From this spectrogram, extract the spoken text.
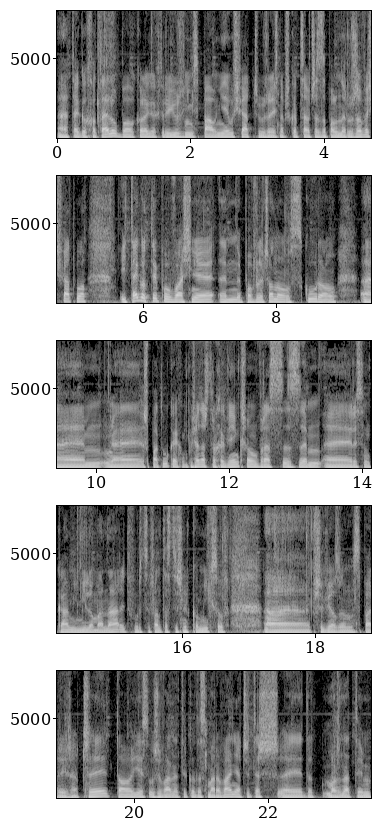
e, tego hotelu, bo kolega, który już w nim spał, nie uświadczył, że jest na przykład cały czas zapalone różowe światło i tego typu właśnie powleczoną skórą e, szpatułkę, jaką posiadasz, trochę większą, wraz z e, rysunkami Milo Manary, twórcy fantastycznych komiksów, e, przywiozłem z Paryża. Czy to jest używane tylko do smarowania, czy też do, można tym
